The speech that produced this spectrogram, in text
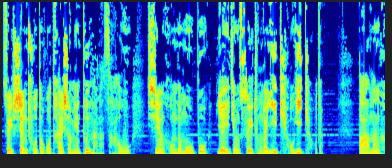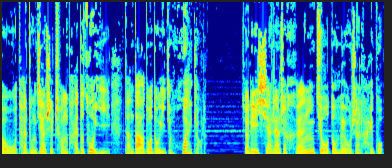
最深处的舞台上面堆满了杂物，鲜红的幕布也已经碎成了一条一条的。大门和舞台中间是成排的座椅，但大多都已经坏掉了。这里显然是很久都没有人来过，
